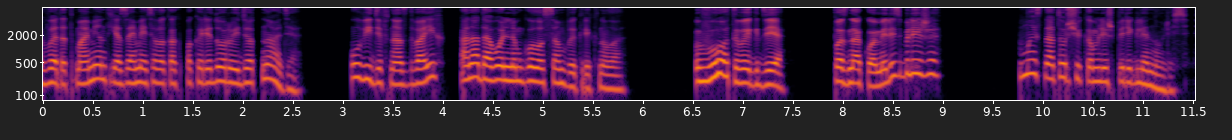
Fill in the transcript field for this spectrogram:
В этот момент я заметила, как по коридору идет Надя. Увидев нас двоих, она довольным голосом выкрикнула. «Вот вы где! Познакомились ближе?» Мы с натурщиком лишь переглянулись.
